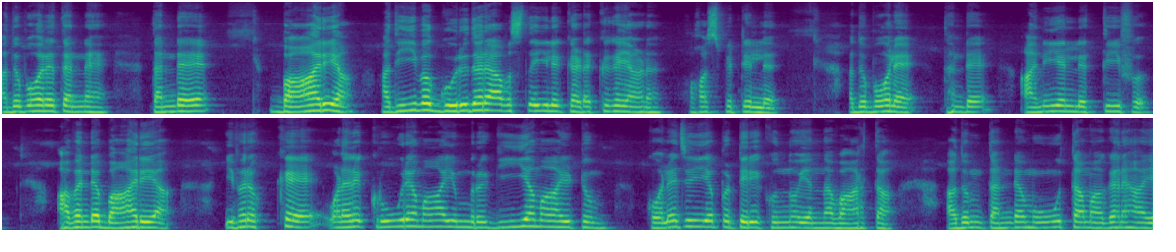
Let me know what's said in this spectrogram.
അതുപോലെ തന്നെ തന്റെ ഭാര്യ അതീവ ഗുരുതരാവസ്ഥയിൽ കിടക്കുകയാണ് ഹോസ്പിറ്റലിൽ അതുപോലെ തന്റെ അനിയൻ ലത്തീഫ് അവന്റെ ഭാര്യ ഇവരൊക്കെ വളരെ ക്രൂരമായും മൃഗീയമായിട്ടും കൊല ചെയ്യപ്പെട്ടിരിക്കുന്നു എന്ന വാർത്ത. അതും തന്റെ മൂത്ത മകനായ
